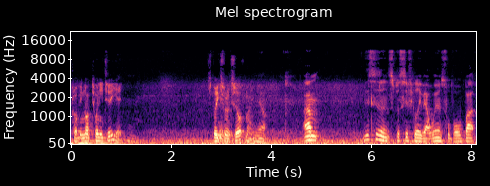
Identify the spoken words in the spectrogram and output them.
probably not 22 yet. Speaks for itself, mate. Yeah. Um, this isn't specifically about women's football, but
